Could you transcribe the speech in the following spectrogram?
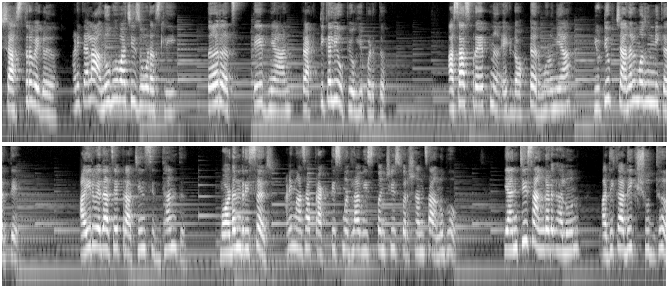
शास्त्र वेगळं आणि त्याला अनुभवाची जोड असली तरच ते ज्ञान प्रॅक्टिकली उपयोगी पडतं. असाच प्रयत्न एक डॉक्टर म्हणून या युट्यूब चॅनलमधून मी करते. आयुर्वेदाचे प्राचीन सिद्धांत मॉडर्न रिसर्च आणि माझा प्रॅक्टिस मधला वीस पंचवीस वर्षांचा अनुभव यांची सांगड घालून अधिकाधिक शुद्ध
